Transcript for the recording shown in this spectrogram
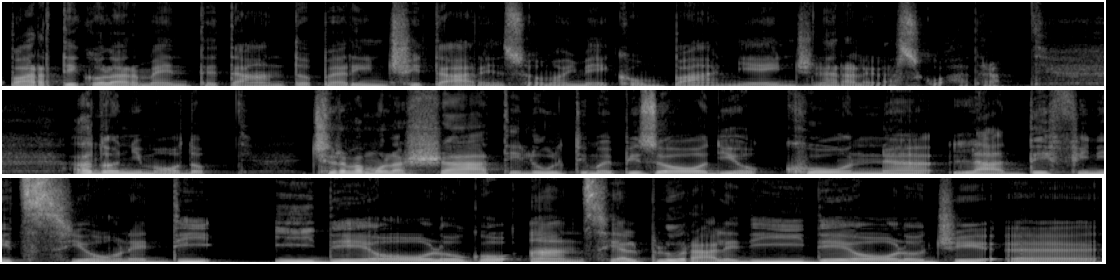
particolarmente tanto per incitare insomma i miei compagni e in generale la squadra. Ad ogni modo, ci eravamo lasciati l'ultimo episodio con la definizione di ideologo, anzi al plurale di ideologi, eh,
